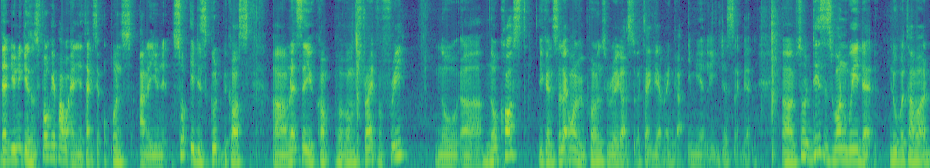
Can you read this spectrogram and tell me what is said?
That unit gives us 4k power and attacks your opponent's other unit. So it is good because um, let's say you perform strike for free, no uh, no cost. You can select one of your opponent's rear guards to attack their vanguard immediately, just like that. Um, so this is one way that Nubatama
